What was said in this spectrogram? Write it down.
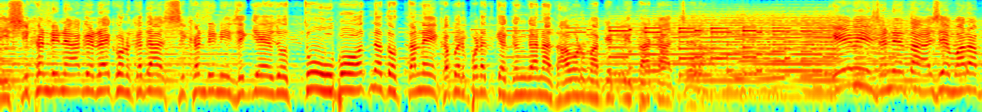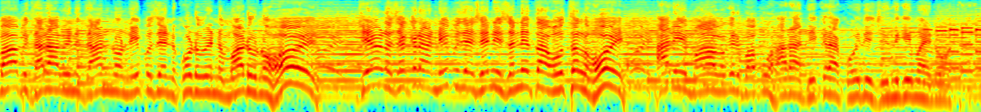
એ શિખંડીને આગળ રાખ્યો ને કદાચ શિખંડીની જગ્યાએ જો તું ઊભો હોત ને તો તને ખબર પડત કે ગંગાના ધાવણમાં કેટલી તાકાત છે. કેવી જનેતા હશે મારા બાપ ધરાવીને ધાનનો નીપજે ને કોડવીને માડું ન હોય. જેળ જકરા નીપજે જેની જનેતા ઓથલ હોય. હારી મા વગર બાપુ હારા દીકરા કોઈ દી જિંદગીમાં ન થાય.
